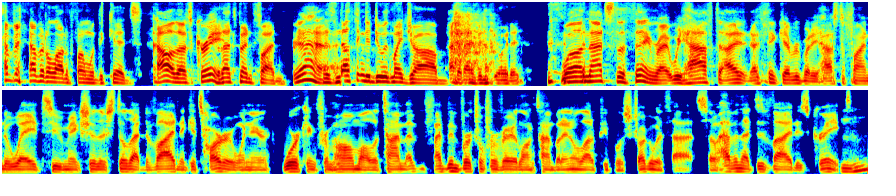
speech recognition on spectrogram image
having, having a lot of fun with the kids. Oh, that's great. So that's been fun. Yeah. It has nothing to do with my job, but I've enjoyed it well, and that's the thing, right? We have to, I, I, think everybody has to find a way to make sure there's still that divide. And it gets harder when you're working from home all the time. I've, I've been virtual for a very long time, but I know a lot of people struggle with that. So having that divide is great. Mm-hmm.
